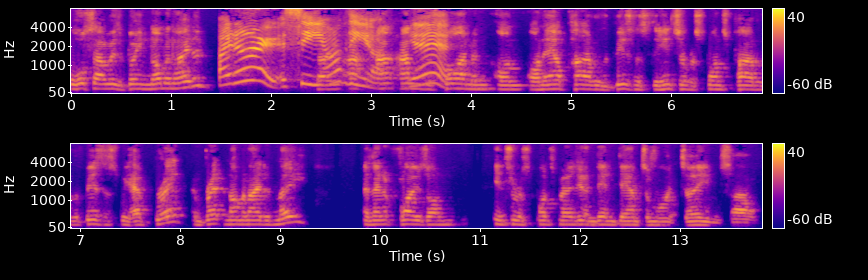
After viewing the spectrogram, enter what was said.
also has been nominated. I know, a CEO so, of the year. Uh, under yeah. Simon, on, on our part of the business, the incident response part of the business, we have Brett, and Brett nominated me, and then it flows on incident response manager and then down to my team. So,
